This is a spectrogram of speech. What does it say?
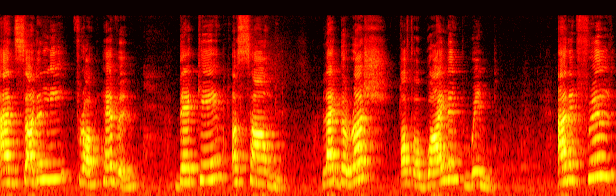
And suddenly from heaven there came a sound like the rush of a violent wind, and it filled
